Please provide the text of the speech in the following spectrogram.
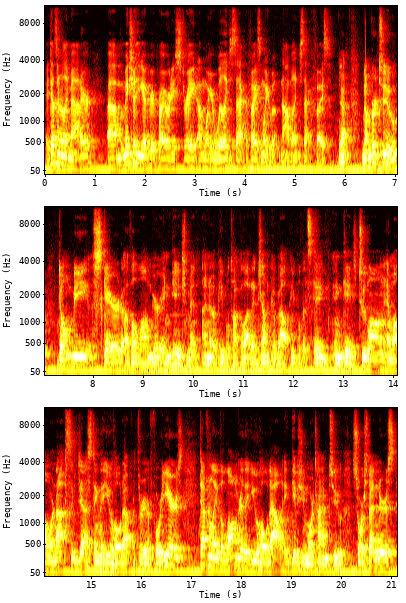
it doesn't really matter. Um, but make sure that you have your priorities straight on what you're willing to sacrifice and what you're not willing to sacrifice. Yeah. Number two, don't be scared of a longer engagement. I know people talk a lot of junk about people that stay engaged too long, and while we're not suggesting that you hold out for three or four years, definitely the longer that you hold out, it gives you more time to source vendors,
